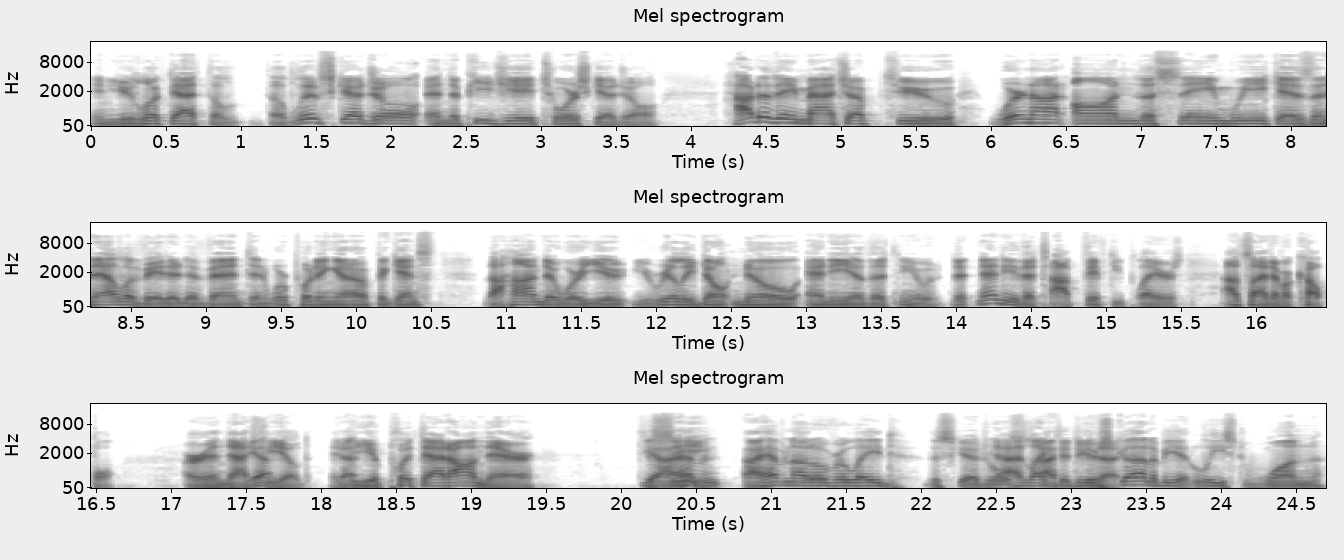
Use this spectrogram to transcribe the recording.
and you looked at the the LIV schedule and the PGA Tour schedule. How do they match up to we're not on the same week as an elevated event and we're putting it up against the Honda where you, you really don't know any of the you know any of the top 50 players outside of a couple are in that Yeah. field. And you put that on there? To yeah, see? I haven't. I have not overlaid the schedule. Yeah, I'd like I- to do There's that. There's got to be at least one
